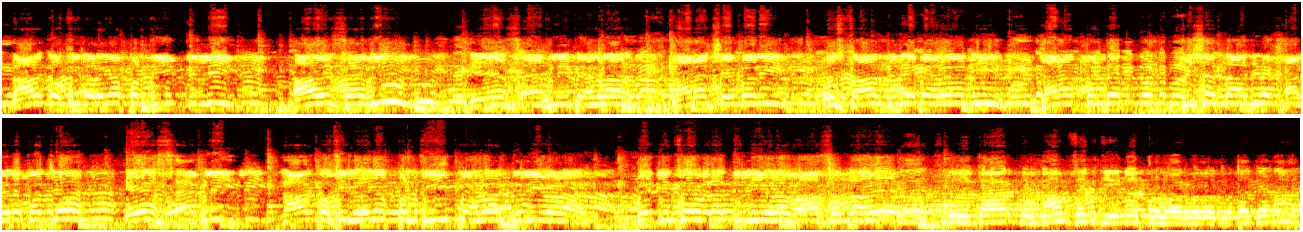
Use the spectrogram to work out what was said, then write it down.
ਨਾਲ ਕੋਸ਼ਿਸ਼ ਕਰੇਗਾ ਪ੍ਰਦੀਪ ਗਿੱਲੀ। ਆਵੇ ਸੈਫਲੀ। ਇਹ ਸੈਫਲੀ ਪਹਿਲਵਾਨ ਖਾਲਾ ਛੇਬਾਰੀ ਉਸਤਾਦ ਵਿਜੇ ਪਹਿਲਵਾਨ ਜੀ ਖਾਲਾ ਪੰਡਿਤ ਵਿਸ਼ਵ ਦਾਸ ਜੀ ਦੇ ਖਾਲੇ ਤੇ ਪਹੁੰਚਿਆ। ਇਹ ਹੈ ਸੈਫਲੀ, ਨਾਲ ਕੋਸ਼ਿਸ਼ ਲੜੇਗਾ ਪ੍ਰਦੀਪ ਪਹਿਲਵਾਨ ਦਿੱਲੀ ਵਾਲਾ। ਵੀ ਜਿੱਥੇ ਮੇਰਾ ਦਿੱਲੀ ਵਾਲਾ ਵਾਸ ਹੁੰਦਾ ਹੋਵੇ। ਸਰਦਾਰ ਗੁਰਨਾਮ ਸਿੰਘ ਜੀ ਉਹਨਾਂ ਪਰਿਵਾਰ ਵੱਲੋਂ ਦਿੱਤਾ ਜਾਣਾ।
